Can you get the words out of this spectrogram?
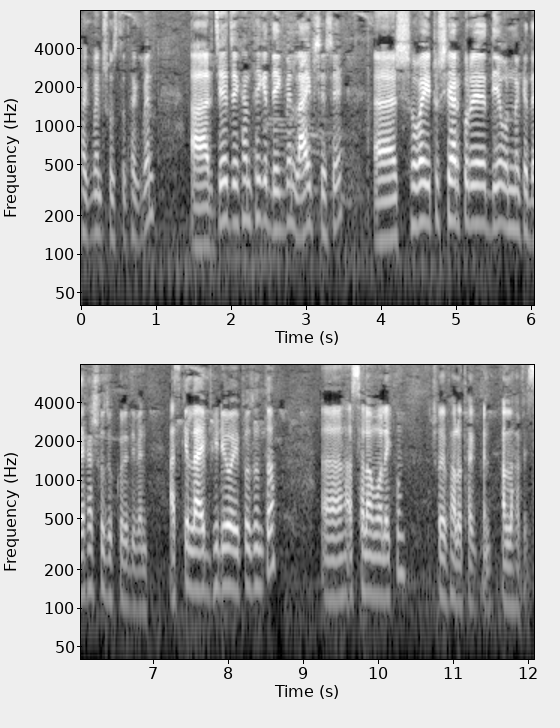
থাকবেন সুস্থ থাকবেন। আর যে যেখান থেকে দেখবেন লাইভ শেষে সবাই একটু শেয়ার করে দিয়ে অন্যকে দেখার সুযোগ করে দিবেন। আজকে লাইভ ভিডিও এই পর্যন্ত। আসসালামু আলাইকুম। সবাই ভালো থাকবেন। আল্লাহ হাফিজ।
